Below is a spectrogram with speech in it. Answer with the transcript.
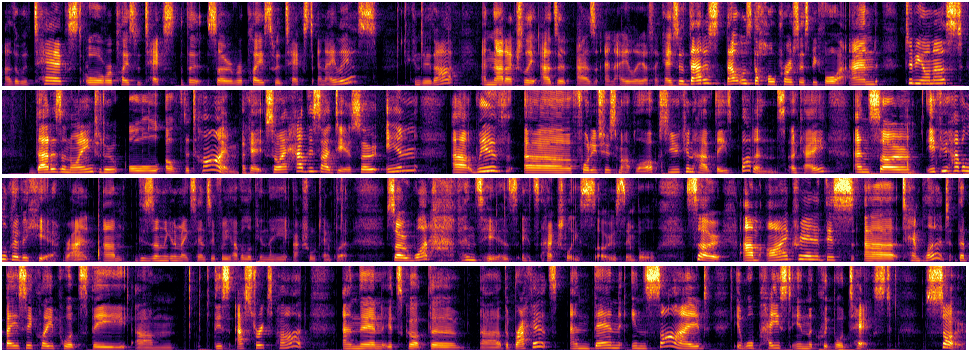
either with text or replace with text. The, so replace with text and alias. You can do that. And that actually adds it as an alias. Okay, so that is that was the whole process before. And to be honest, that is annoying to do all of the time. Okay, so I had this idea. So in uh, with uh, 42 smart blocks, you can have these buttons, okay? And so if you have a look over here, right? Um, this is only going to make sense if we have a look in the actual template. So what happens is, it's actually so simple. So um, I created this uh, template that basically puts the um, this asterisk part and then it's got the uh, the brackets and then inside it will paste in the clipboard text. So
